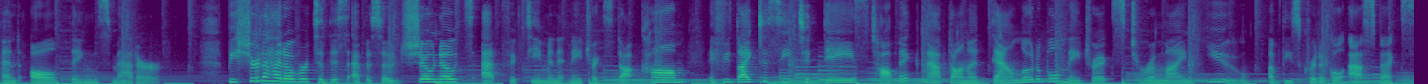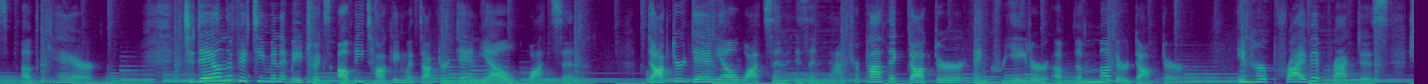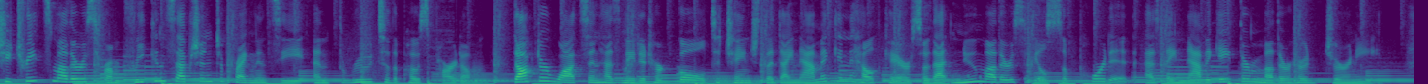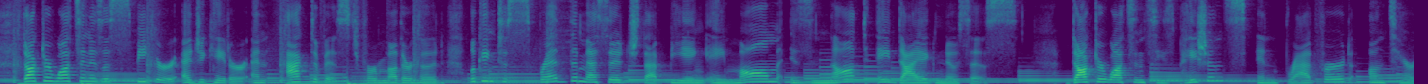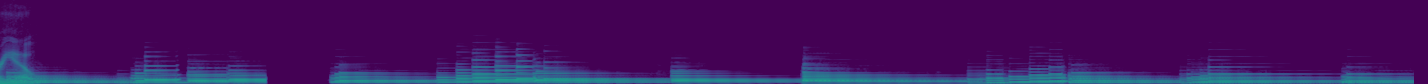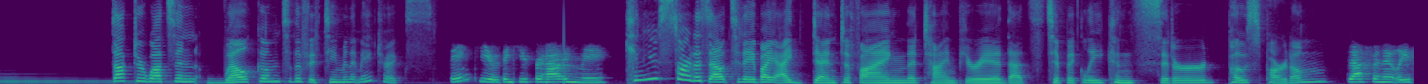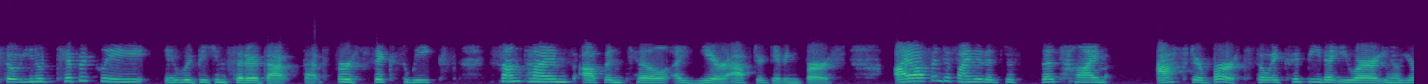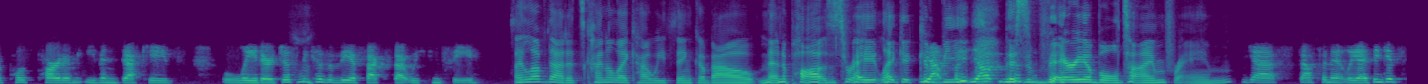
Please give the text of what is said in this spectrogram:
and all things matter. Be sure to head over to this episode's show notes at 15minutematrix.com if you'd like to see today's topic mapped on a downloadable matrix to remind you of these critical aspects of care. Today on the 15 Minute Matrix, I'll be talking with Dr. Danielle Watson. Dr. Danielle Watson is a naturopathic doctor and creator of the Mother Doctor. In her private practice, she treats mothers from preconception to pregnancy and through to the postpartum. Dr. Watson has made it her goal to change the dynamic in healthcare so that new mothers feel supported as they navigate their motherhood journey. Dr. Watson is a speaker, educator, and activist for motherhood, looking to spread the message that being a mom is not a diagnosis. Dr. Watson sees patients in Bradford, Ontario. Dr. Watson, welcome to the 15 Minute Matrix. Thank you. Thank you for having me. Can you start us out today by identifying the time period that's typically considered postpartum? Definitely. So, you know, typically it would be considered that that first 6 weeks, sometimes up until a year after giving birth. I often define it as just the time after birth. So it could be that you are, you know, you're postpartum even decades later just hmm. because of the effects that we can see. I love that. It's kind of like how we think about menopause, right? Like it could yep, be yep. this variable time frame. Yes, definitely. I think it's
